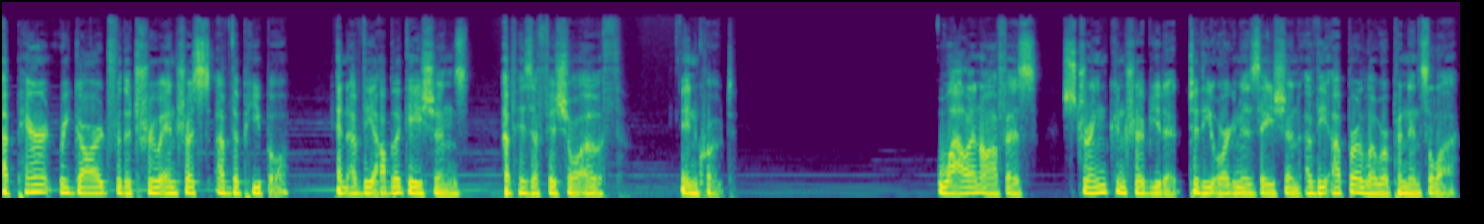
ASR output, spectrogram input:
apparent regard for the true interests of the people, and of the obligations of his official oath. While in office, Strang contributed to the organization of the Upper Lower Peninsula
